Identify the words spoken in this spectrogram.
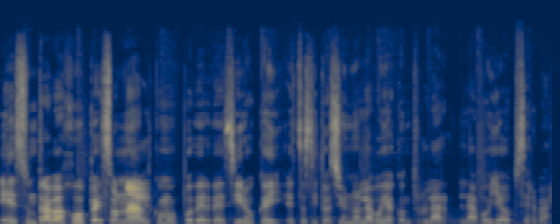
es un trabajo personal como poder decir, ok, esta situación no la voy a controlar, la voy a observar.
